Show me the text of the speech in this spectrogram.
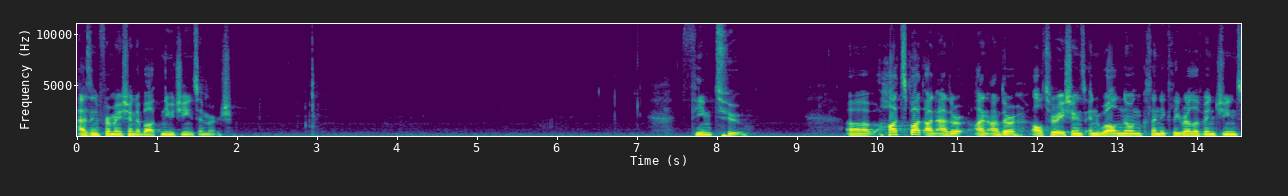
as information about new genes emerge. Theme two. Uh, hotspot on other, on other alterations in well-known clinically relevant genes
